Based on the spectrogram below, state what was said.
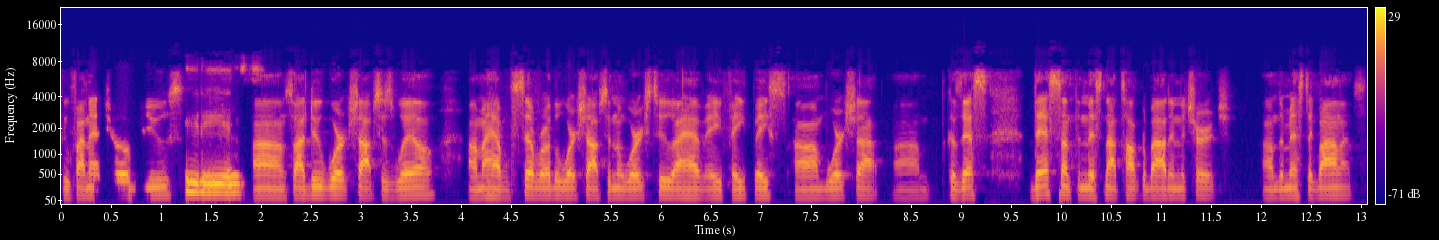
through financial abuse. It is. Um, so I do workshops as well. Um, I have several other workshops in the works too. I have a faith-based um, workshop because um, that's that's something that's not talked about in the church. Um, domestic violence.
